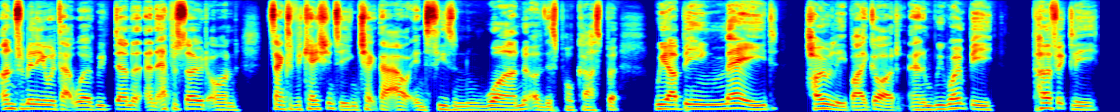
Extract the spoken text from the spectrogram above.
unfamiliar with that word, we've done an episode on sanctification. So you can check that out in season one of this podcast. But we are being made holy by God, and we won't be perfectly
